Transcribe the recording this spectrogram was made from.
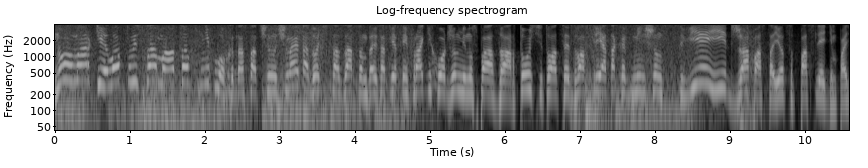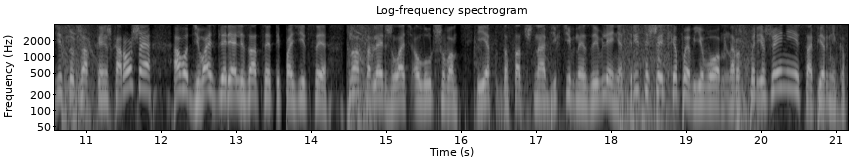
Ну, Маркелов и Саматов неплохо достаточно начинают. А Доти с азартом дают ответные фраги. Ходжин минус по азарту. Ситуация 2 в 3, атака в меньшинстве. И Джапа остается последним. Позиция у Джапа, конечно, хорошая. А вот девайс для реализации этой позиции, ну, оставляет желать лучшего. И это достаточно объективное заявление. 36 хп в его распоряжении. Соперников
